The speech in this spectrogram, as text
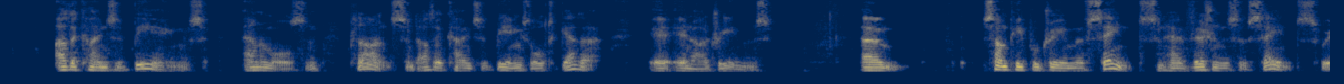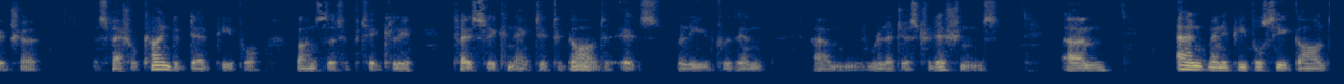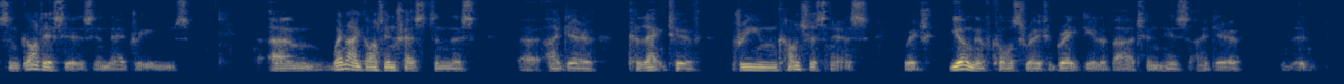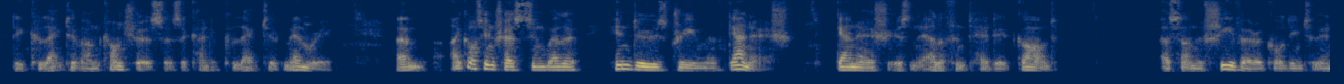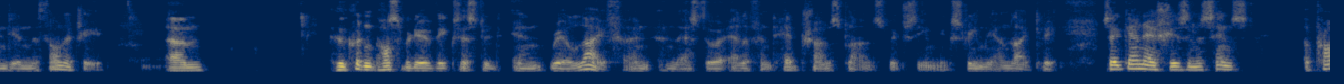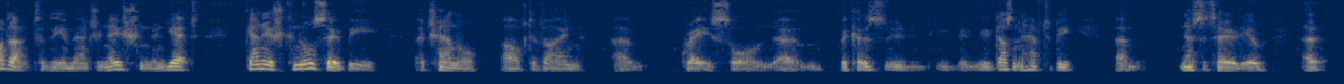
other kinds of beings, animals and plants and other kinds of beings altogether in, in our dreams. Um, some people dream of saints and have visions of saints, which are a special kind of dead people, ones that are particularly closely connected to God. It's believed within um, religious traditions. Um, and many people see gods and goddesses in their dreams. Um, when I got interested in this uh, idea of collective dream consciousness, which Jung, of course, wrote a great deal about in his idea of the, the collective unconscious as a kind of collective memory, um, I got interested in whether Hindus dream of Ganesh. Ganesh is an elephant-headed god, a son of Shiva, according to Indian mythology um, who couldn't possibly have existed in real life and, unless there were elephant head transplants, which seemed extremely unlikely. So Ganesh is in a sense a product of the imagination, and yet Ganesh can also be a channel of divine uh, grace or um, because it, it, doesn't have to be um, necessarily a, a,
